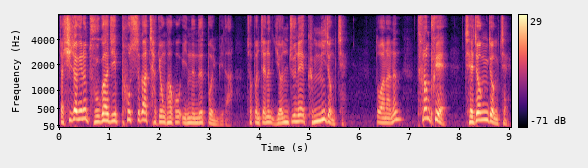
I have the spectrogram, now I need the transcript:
자, 시장에는 두 가지 포스가 작용하고 있는 듯 보입니다. 첫 번째는 연준의 금리 정책, 또 하나는 트럼프의 재정 정책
